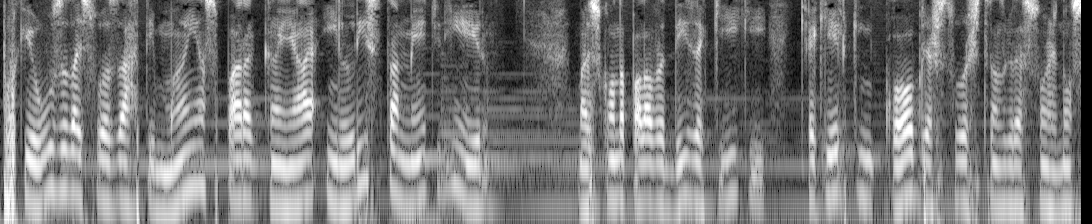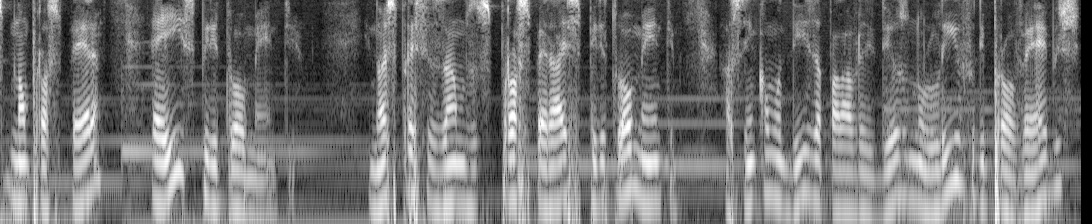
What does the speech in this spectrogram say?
porque usa das suas artimanhas para ganhar ilicitamente dinheiro. Mas quando a palavra diz aqui que que aquele que encobre as suas transgressões não, não prospera é espiritualmente. E nós precisamos prosperar espiritualmente, assim como diz a palavra de Deus no livro de Provérbios,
